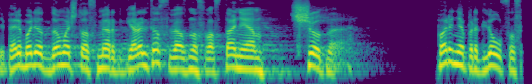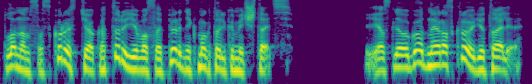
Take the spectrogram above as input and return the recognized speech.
Теперь будет думать, что смерть Геральта связана с восстанием. Чудно. Парень определился с планом со скоростью, о которой его соперник мог только мечтать. Если угодно, я раскрою детали,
